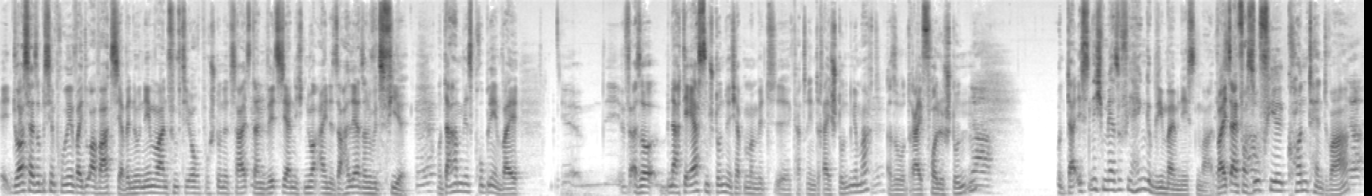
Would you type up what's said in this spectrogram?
äh, du hast halt so ein bisschen ein Problem, weil du erwartest ja, wenn du nehmen wir mal 50 Euro pro Stunde zahlst, dann Mhm. willst du ja nicht nur eine Sache lernen, sondern du willst viel. Und da haben wir das Problem, weil, äh, also nach der ersten Stunde, ich habe mal mit äh, Kathrin drei Stunden gemacht, also drei volle Stunden. Mhm. Ja. Und da ist nicht mehr so viel hängen geblieben beim nächsten Mal, weil es einfach klar. so viel Content war. Ja.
